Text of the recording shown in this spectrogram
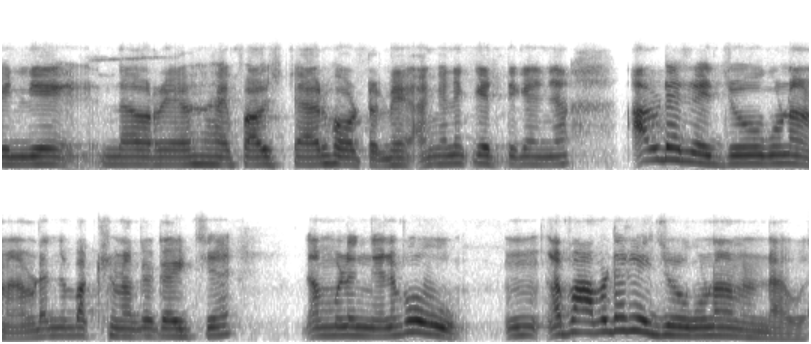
വലിയ എന്താ പറയുക ഫൈവ് സ്റ്റാർ ഹോട്ടൽ അങ്ങനെയൊക്കെ എത്തിക്കഴിഞ്ഞാൽ അവിടെ രജോ ഗുണമാണ് അവിടെ നിന്ന് ഭക്ഷണമൊക്കെ കഴിച്ച് നമ്മളിങ്ങനെ പോവും. അപ്പോൾ അവിടെ രജോ ഗുണമാണ് ഉണ്ടാവുക.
